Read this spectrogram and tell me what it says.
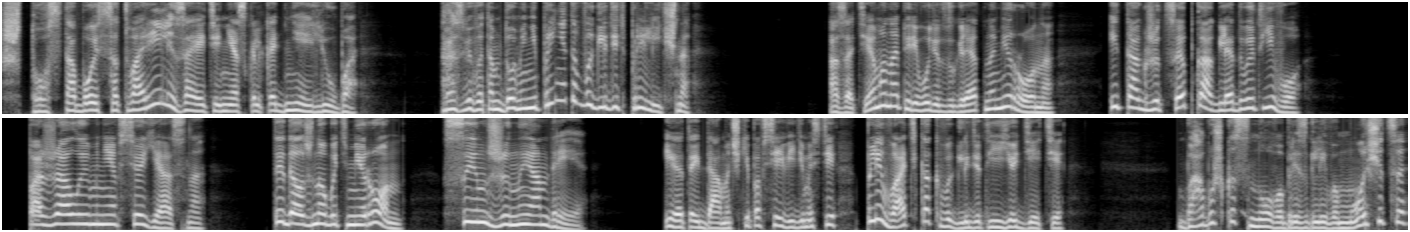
«Что с тобой сотворили за эти несколько дней, Люба? Разве в этом доме не принято выглядеть прилично?» А затем она переводит взгляд на Мирона и также цепко оглядывает его. «Пожалуй, мне все ясно. Ты должно быть Мирон, сын жены Андрея. И этой дамочке, по всей видимости, плевать, как выглядят ее дети». Бабушка снова брезгливо морщится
